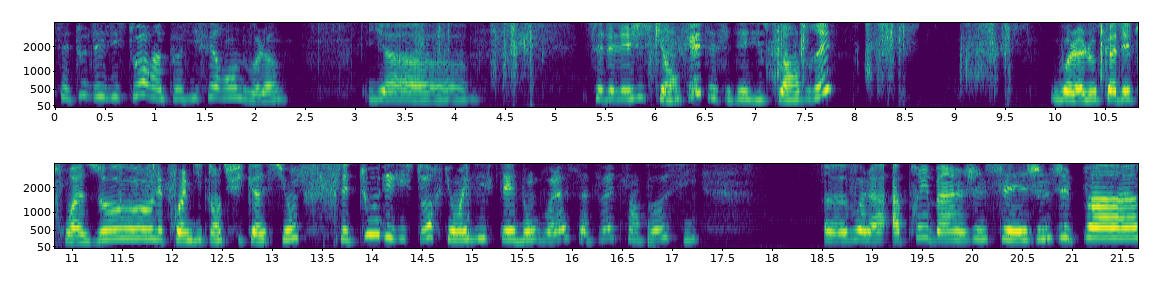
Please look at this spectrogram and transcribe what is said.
c'est toutes des histoires un peu différentes, voilà. Il y a... C'est les légistes qui enquêtent et c'est des histoires vraies. Voilà, le cas des trois os, les problèmes d'identification, c'est tout des histoires qui ont existé. Donc voilà, ça peut être sympa aussi. Euh, voilà, après, ben, je ne sais, je ne sais pas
